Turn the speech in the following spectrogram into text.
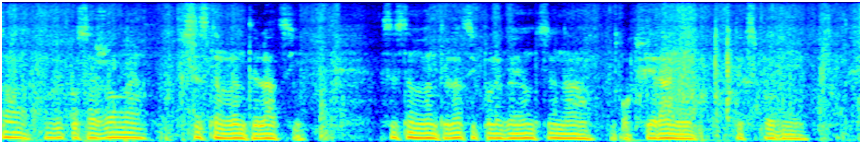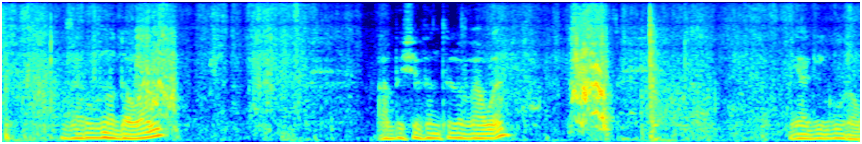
są wyposażone w system wentylacji. System wentylacji polegający na otwieraniu tych spodni zarówno dołem, aby się wentylowały, jak i górą.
